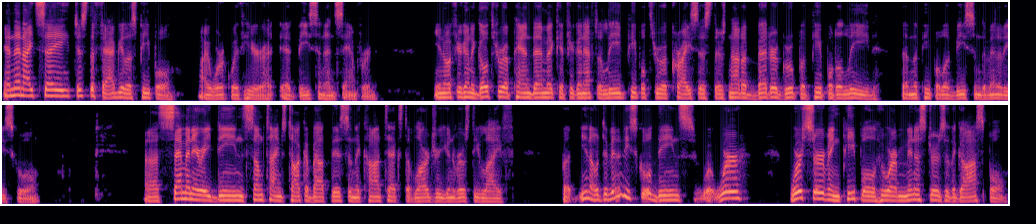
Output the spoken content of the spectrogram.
And then I'd say just the fabulous people I work with here at, at Beeson and Samford. You know, if you're going to go through a pandemic, if you're going to have to lead people through a crisis, there's not a better group of people to lead than the people of Beeson Divinity School. Uh, seminary deans sometimes talk about this in the context of larger university life. But you know, divinity school deans, we're we're serving people who are ministers of the gospel,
